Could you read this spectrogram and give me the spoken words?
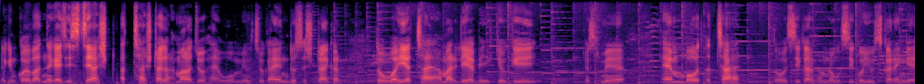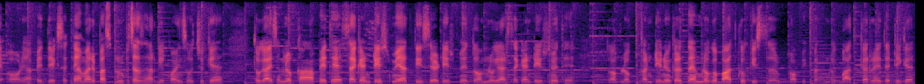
लेकिन कोई बात नहीं गाइज़ इससे अच्छा स्टैगर हमारा जो है, वो मिल चुका है इंडूस स्टैगर तो वही अच्छा है हमारे लिए अभी, क्योंकि इसमें एम बहुत अच्छा है। तो इसी कारण हम लोग उसी को यूज़ करेंगे और यहाँ पे देख सकते हैं हमारे पास पचास हज़ार के कॉइन्स हो चुके हैं। तो गाइज़ हम लोग कहाँ पे थे? सेकंड टिप्स में या तीसरे टिप्स में? तो हम लोग यार सेकंड टिप्स में थे। तो आप लोग कंटिन्यू करते हैं हम लोग बात को, किस टॉपिक पर हम लोग बात कर रहे थे, ठीक है?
